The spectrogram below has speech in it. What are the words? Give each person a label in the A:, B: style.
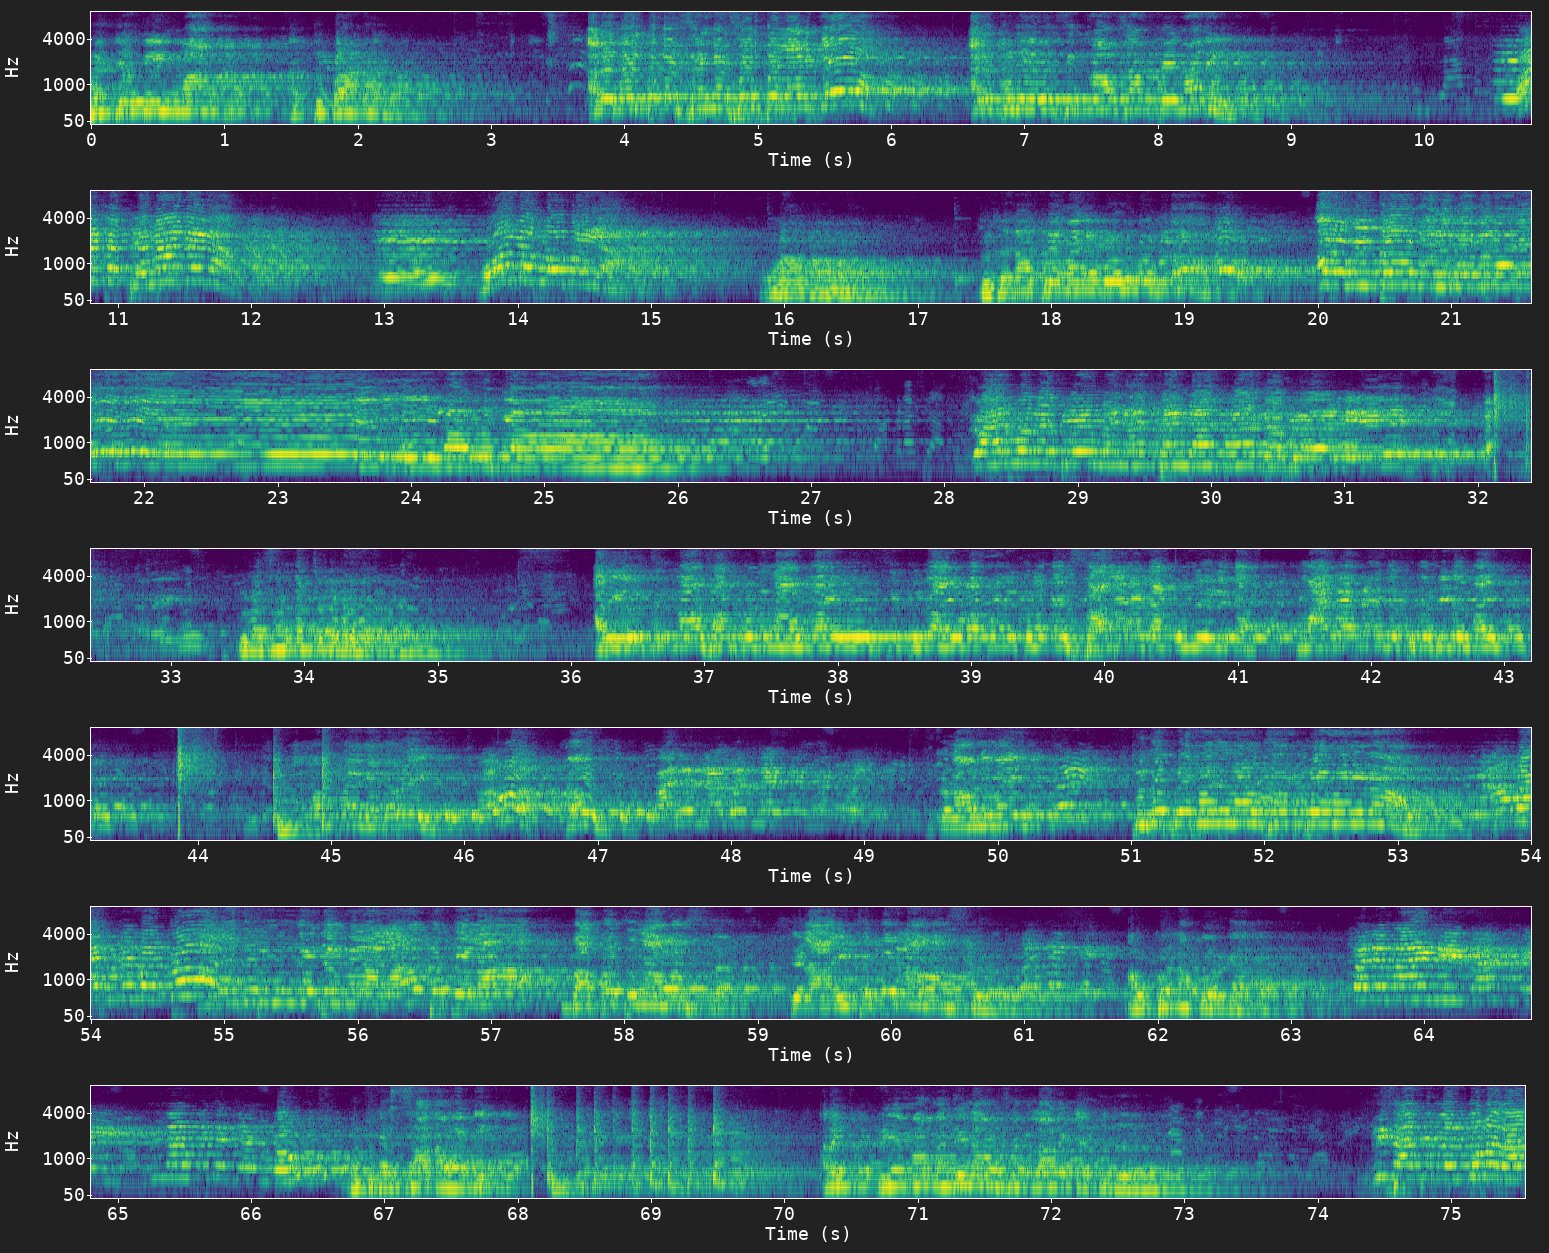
A: म्हणजे मी माग आणि तू बामण अरे बोलतो का संघ सोडतो लाडक्या? अरे तुझं व्यवस्थित नाव सांग प्रेमाने.
B: माझं प्रेमाचं नाव. बोल बोबड्या
A: वा वा वा. तुझं नाव प्रेमाने बोल बोबडा तुला संतांचं डबडं वाटतं अरे व्यवस्थित नाव सांग तुझं नाव काय व्यवस्थित तुझ्या आई बापाने तुला काही साल्याने टाकून दिले का? माय बापाने का तुझं बिगर बाई काय का? रे. हो. तुझं नाव नाही माहीत. तुझं प्रेमाने नाव सांग प्रेमाने नाव. अरे जर मुलगा जन्माला आला तर त्याला बापाचं नाव असतं. त्याला आईचं पण नाव असतं. अवघणा पोरगा
B: मला माहीत नाही, माहीत नाही. मी नाव कसं सांगू भाऊ?
A: मग तुला साना वाटी अरे प्रेमामध्ये नाव सांग लाडक्या तुझं?
B: मी सांगितलं तुम्हाला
